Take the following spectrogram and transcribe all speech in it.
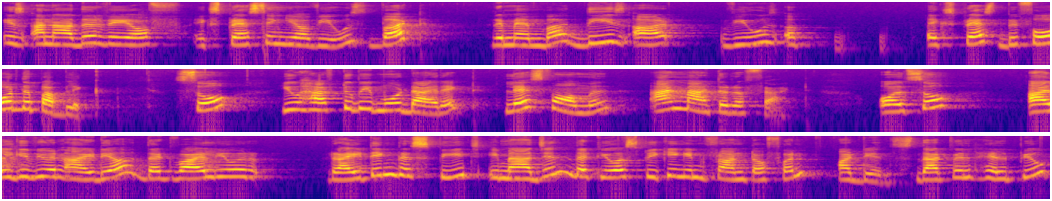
is another way of expressing your views but remember these are views uh, expressed before the public. So you have to be more direct, less formal and matter of fact. Also I'll give you an idea that while you're writing this speech, imagine that you are speaking in front of an audience. That will help you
